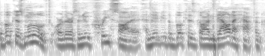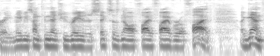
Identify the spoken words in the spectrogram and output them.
the book has moved or there's a new crease on it and maybe the book has gone down a half a grade. Maybe something that you graded a six is now a five, five or a five. Again,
